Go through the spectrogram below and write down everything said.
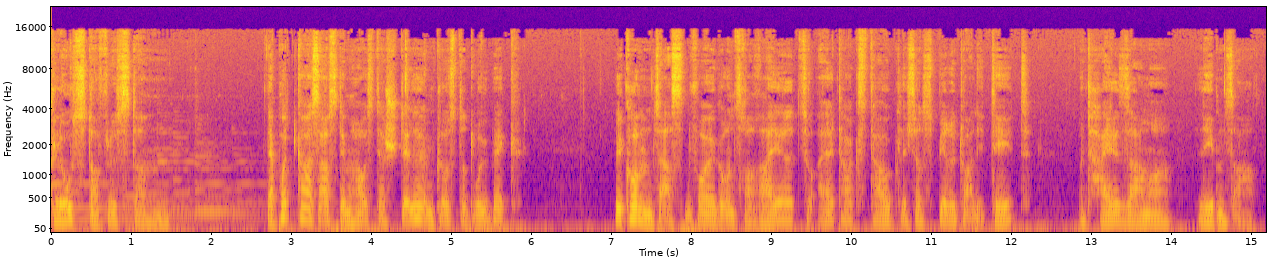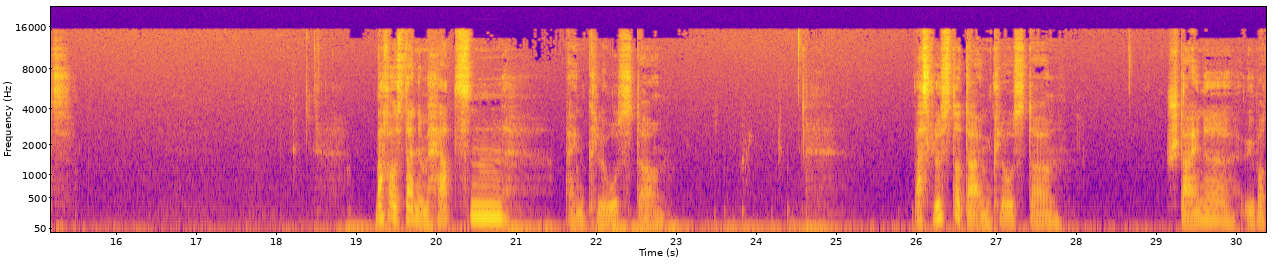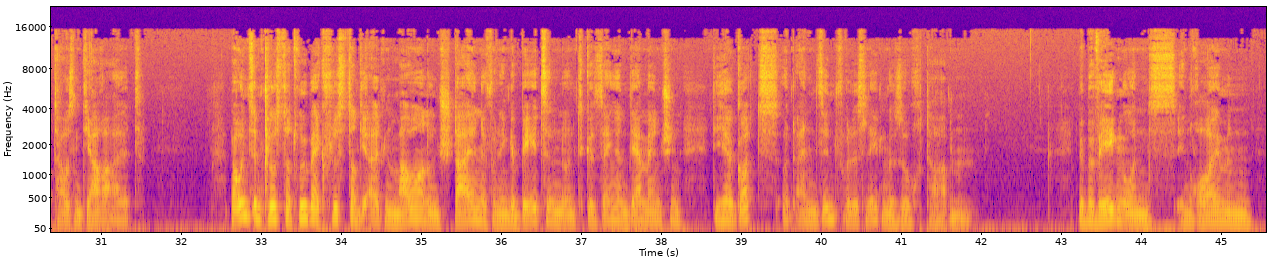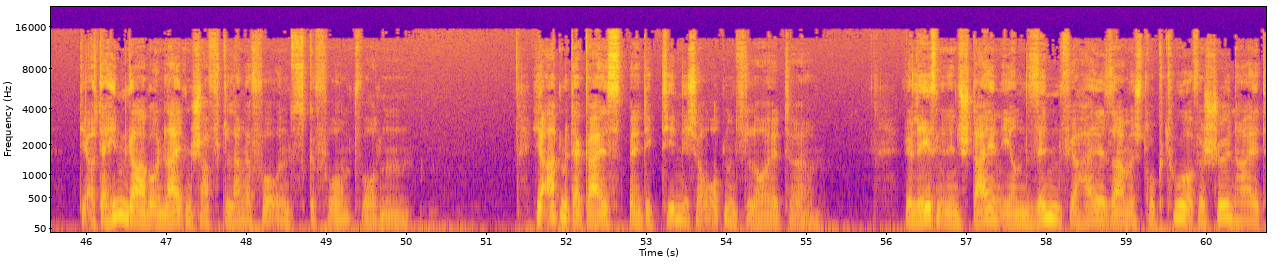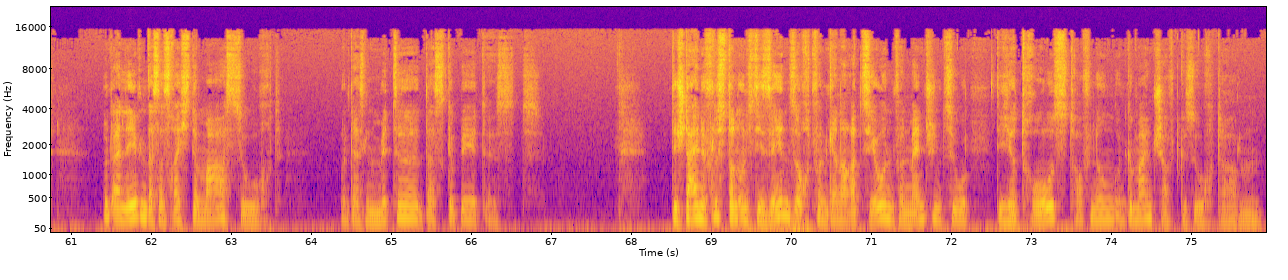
Klosterflüstern. Der Podcast aus dem Haus der Stille im Kloster Drübeck. Willkommen zur ersten Folge unserer Reihe zu alltagstauglicher Spiritualität und heilsamer Lebensart. Mach aus deinem Herzen ein Kloster. Was flüstert da im Kloster? Steine über tausend Jahre alt. Bei uns im Kloster Trübeck flüstern die alten Mauern und Steine von den Gebeten und Gesängen der Menschen, die hier Gott und ein sinnvolles Leben gesucht haben. Wir bewegen uns in Räumen, die aus der Hingabe und Leidenschaft lange vor uns geformt wurden. Hier atmet der Geist benediktinischer Ordensleute, wir lesen in den Steinen ihren Sinn für heilsame Struktur, für Schönheit und ein Leben, das das rechte Maß sucht und dessen Mitte das Gebet ist. Die Steine flüstern uns die Sehnsucht von Generationen von Menschen zu, die hier Trost, Hoffnung und Gemeinschaft gesucht haben.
